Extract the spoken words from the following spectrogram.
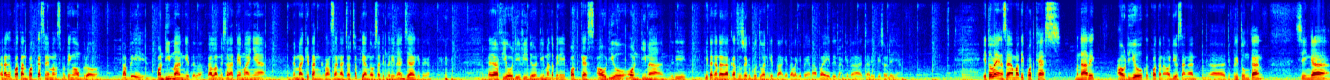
Karena kekuatan podcast memang seperti ngobrol tapi on demand gitu loh. Kalau misalnya temanya memang kita ngerasa nggak cocok ya nggak usah dengerin aja gitu kan kayak VOD video on demand tapi ini podcast audio on demand. Jadi kita akan dengarkan sesuai kebutuhan kita. Kita lagi pengen apa ya itulah kita cari episodenya. Itulah yang saya amati podcast. Menarik audio kekuatan audio sangat uh, diperhitungkan sehingga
